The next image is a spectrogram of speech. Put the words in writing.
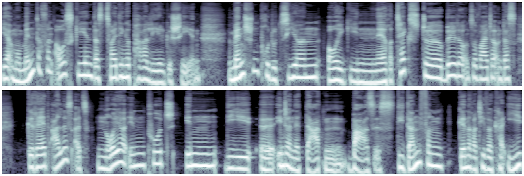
ja im Moment davon ausgehen, dass zwei Dinge parallel geschehen. Menschen produzieren originäre Texte, Bilder und so weiter und das gerät alles als neuer Input in die äh, Internetdatenbasis, die dann von generativer KI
